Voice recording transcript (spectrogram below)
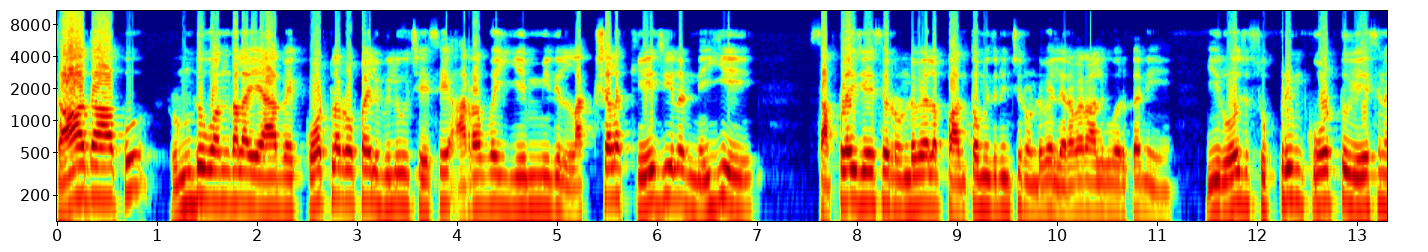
దాదాపు రెండు వందల యాభై కోట్ల రూపాయలు విలువ చేసి అరవై ఎనిమిది లక్షల కేజీల నెయ్యి సప్లై చేసే రెండు వేల పంతొమ్మిది నుంచి రెండు వేల ఇరవై నాలుగు వరకు అని ఈరోజు సుప్రీంకోర్టు వేసిన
